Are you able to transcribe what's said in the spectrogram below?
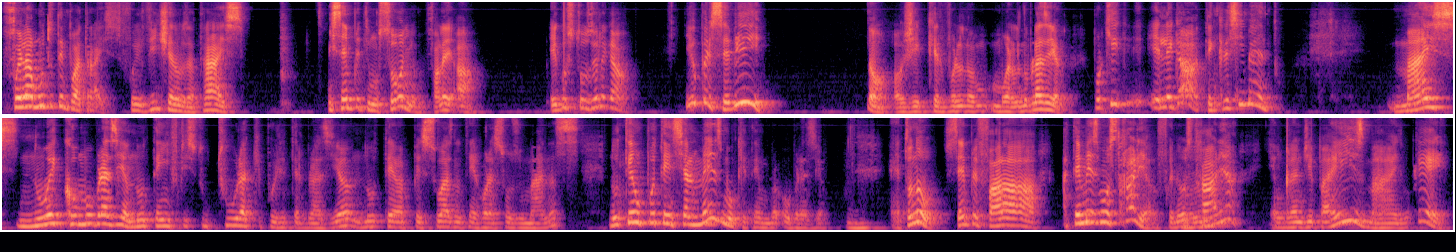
foi lá muito tempo atrás, foi 20 anos atrás, e sempre tinha um sonho. Falei, ah, é gostoso, é legal. E eu percebi, não, hoje quero morar no Brasil, porque é legal, tem crescimento. Mas não é como o Brasil, não tem infraestrutura que pode ter o Brasil, não tem pessoas, não tem relações humanas, não tem o potencial mesmo que tem o Brasil. Uhum. Então, não, sempre fala, até mesmo a Austrália. Eu fui na Uhum. Austrália, é um grande país, mas ok.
